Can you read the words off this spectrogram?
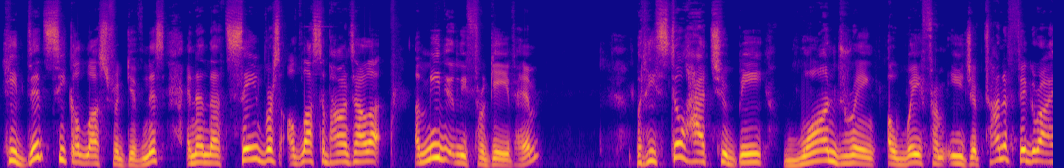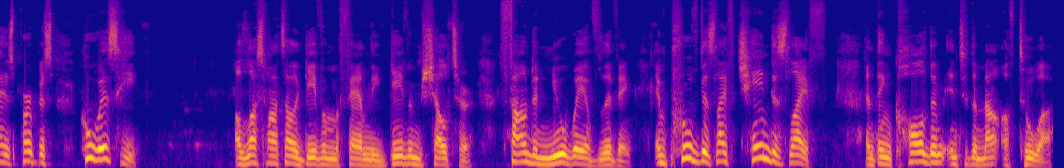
He did seek Allah's forgiveness. And in that same verse, Allah subhanahu wa ta'ala immediately forgave him but he still had to be wandering away from Egypt, trying to figure out his purpose. Who is he? Allah subhanahu wa ta'ala gave him a family, gave him shelter, found a new way of living, improved his life, changed his life, and then called him into the Mount of Tuwa.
